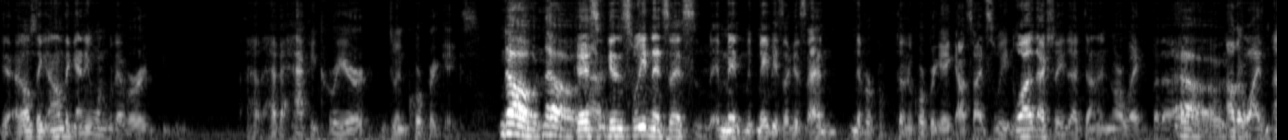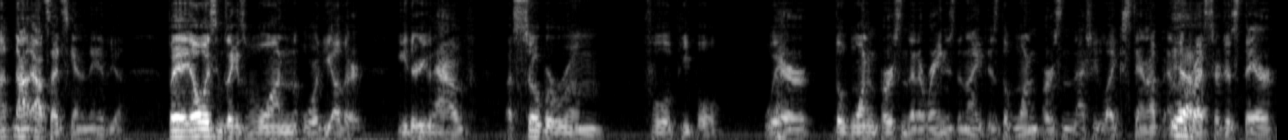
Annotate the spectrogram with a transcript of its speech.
Yeah, I don't think I don't think anyone would ever have a happy career doing corporate gigs. No, no. No. in Sweden, it's, it's it may, maybe it's like this. I've never done a corporate gig outside Sweden. Well, actually, I've done it in Norway, but uh, Oh. otherwise, not, not outside Scandinavia. But it always seems like it's one or the other. Either you have a sober room full of people where the one person that arranged the night is the one person that actually likes stand up, and Yeah. the rest are just there.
